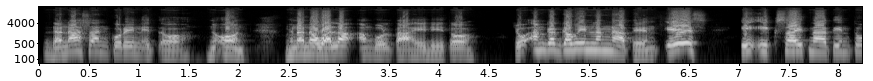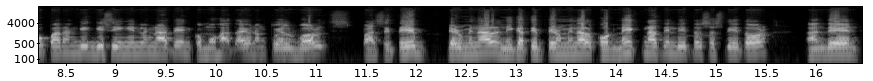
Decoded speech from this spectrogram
danasan ko rin ito noon na nawala ang voltahe dito. So, ang gagawin lang natin is i-excite natin to parang gigisingin lang natin. Kumuha tayo ng 12 volts, positive terminal, negative terminal, connect natin dito sa stator, and then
